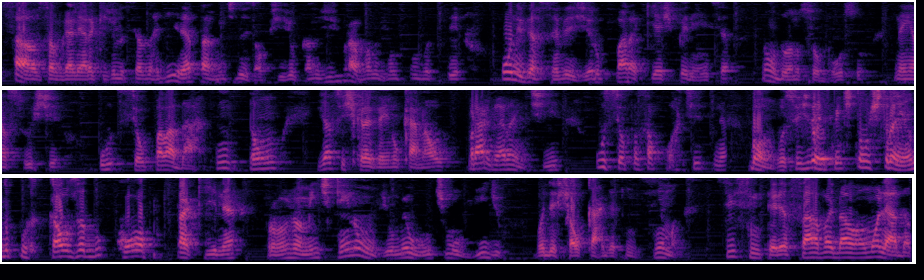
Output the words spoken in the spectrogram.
Salve, salve galera, aqui é Júlio César, diretamente dos Alpes Tijucanos, desbravando junto com você universo cervejeiro para que a experiência não doa no seu bolso, nem assuste o seu paladar. Então, já se inscreve aí no canal para garantir o seu passaporte, né? Bom, vocês de repente estão estranhando por causa do copo que está aqui, né? Provavelmente quem não viu meu último vídeo, vou deixar o card aqui em cima, se se interessar vai dar uma olhada.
